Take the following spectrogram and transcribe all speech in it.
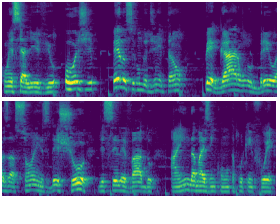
Com esse alívio hoje, pelo segundo dia então, pegaram no breu as ações, deixou de ser levado ainda mais em conta por quem foi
